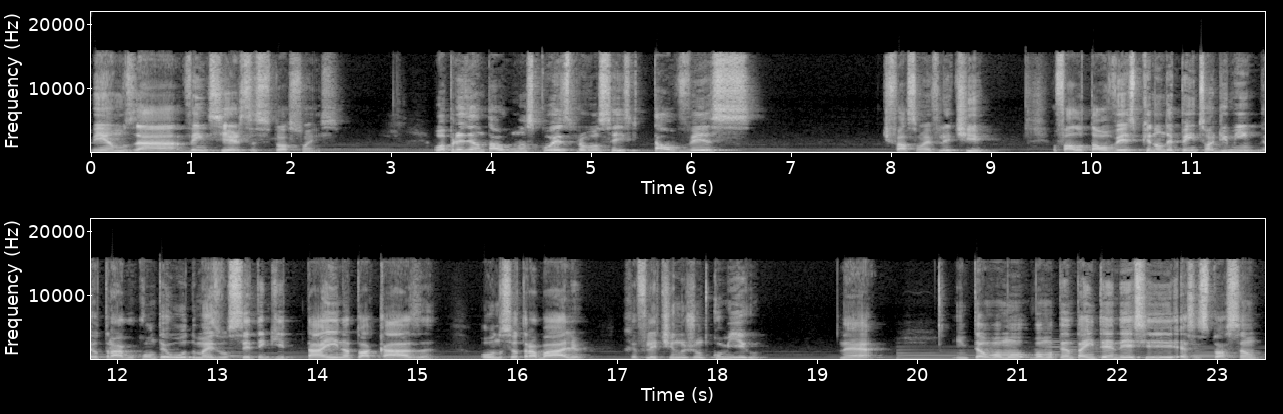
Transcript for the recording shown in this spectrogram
venhamos a vencer essas situações? Vou apresentar algumas coisas para vocês que talvez te façam refletir. Eu falo talvez porque não depende só de mim. Eu trago conteúdo, mas você tem que estar tá aí na tua casa ou no seu trabalho refletindo junto comigo, né? Então vamos, vamos tentar entender esse, essa situação,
